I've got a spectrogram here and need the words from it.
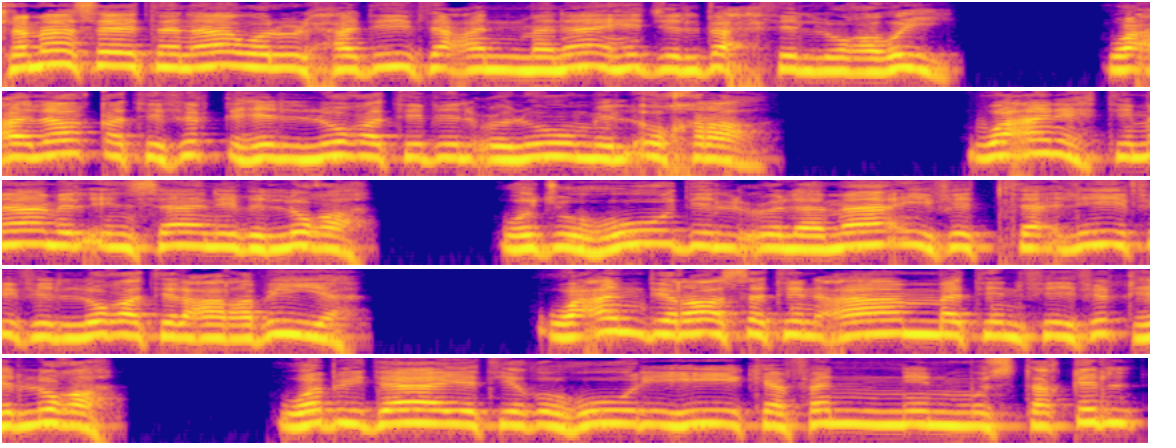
كما سيتناول الحديث عن مناهج البحث اللغوي وعلاقة فقه اللغة بالعلوم الأخرى وعن اهتمام الإنسان باللغة وجهود العلماء في التأليف في اللغة العربية وعن دراسة عامة في فقه اللغة وبداية ظهوره كفن مستقل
